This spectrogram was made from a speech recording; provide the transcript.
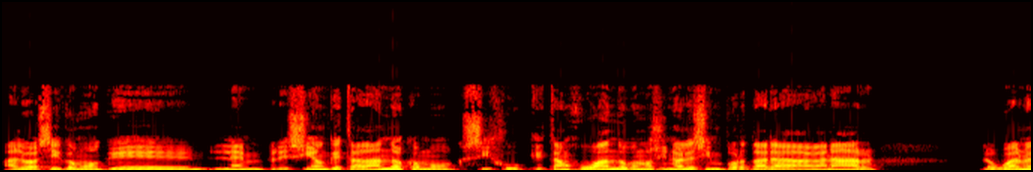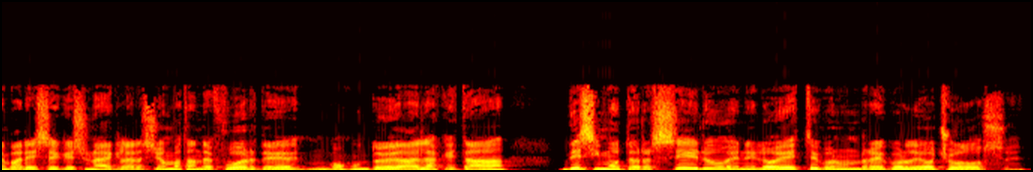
algo así como que la impresión que está dando es como si que están jugando como si no les importara ganar, lo cual me parece que es una declaración bastante fuerte, ¿eh? un conjunto de Dallas que está décimo tercero en el oeste con un récord de 8-12.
